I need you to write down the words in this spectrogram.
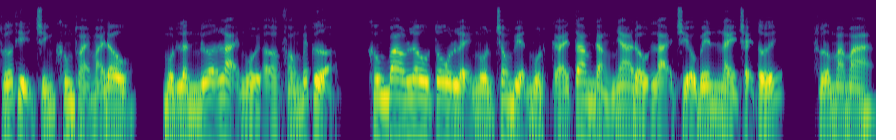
hứa thị chính không thoải mái đâu, một lần nữa lại ngồi ở phòng bếp cửa, không bao lâu tô lệ ngôn trong viện một cái tam đẳng nha đầu lại chiều bên này chạy tới, hứa ma ma.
